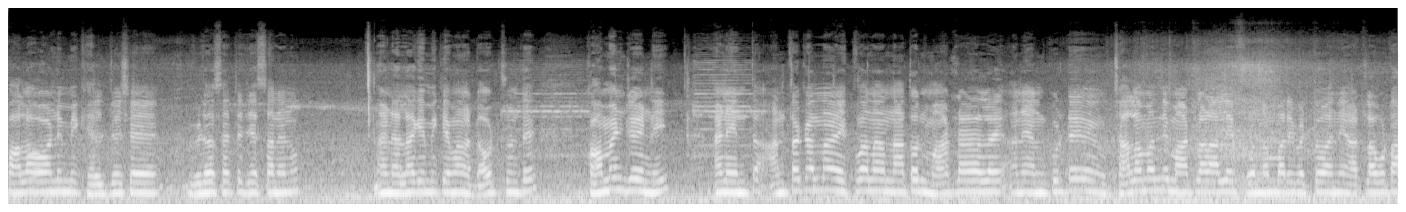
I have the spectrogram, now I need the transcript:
ఫాలో అవ్వండి. మీకు హెల్ప్ చేసే వీడియోస్ అయితే చేస్తాను నేను. అండ్ అలాగే మీకు ఏమైనా డౌట్స్ ఉంటే కామెంట్ చేయండి. అండ్ ఎంత అంతకన్నా ఎక్కువ నా నాతో మాట్లాడాలి అని అనుకుంటే చాలామంది మాట్లాడాలి ఫోన్ నెంబర్ పెట్టు అని అట్లా కూడా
